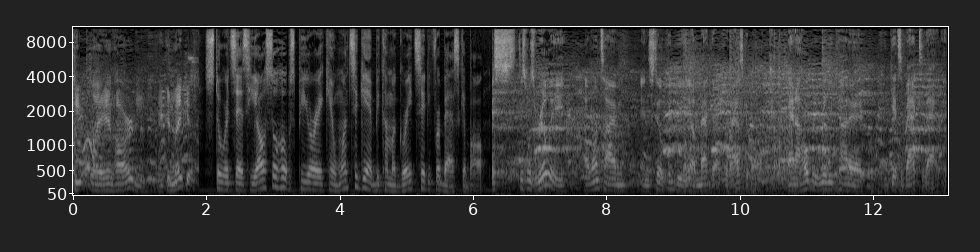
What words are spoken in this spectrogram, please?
keep playing hard and you can make it. Stewart says he also hopes Peoria can once again become a great city for basketball. This, this was really, at one time, and still could be, a mecca for basketball. And I hope it really kind of gets back to that.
